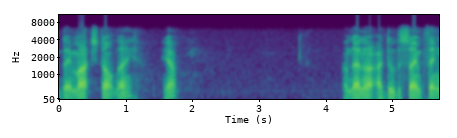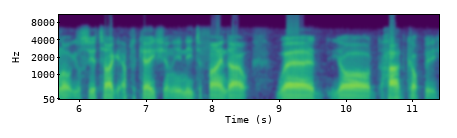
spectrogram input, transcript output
They match, don't they? Yep. And then I, I do the same thing. Look, you'll see a target application. You need to find out where your hard copy,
